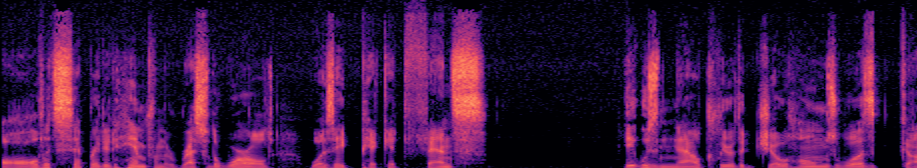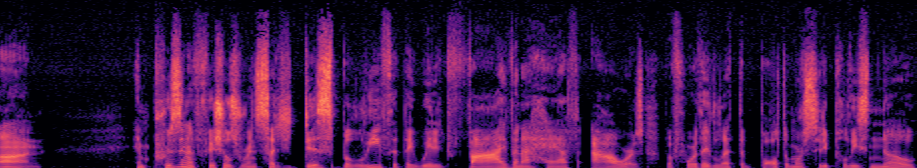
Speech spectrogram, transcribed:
All that separated him from the rest of the world was a picket fence. It was now clear that Joe Holmes was gone. And prison officials were in such disbelief that they waited five and a half hours before they let the Baltimore City Police know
